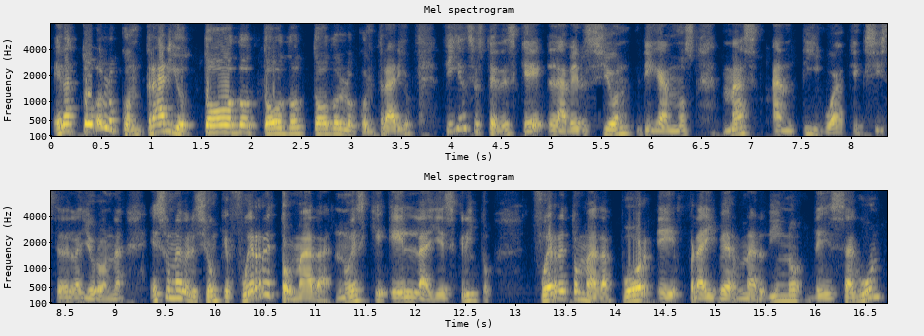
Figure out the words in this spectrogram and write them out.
era todo lo contrario, todo, todo, todo lo contrario. Fíjense ustedes que la versión, digamos, más antigua que existe de la llorona es una versión que fue retomada, no es que él la haya escrito, fue retomada por eh, Fray Bernardino de Sagún.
